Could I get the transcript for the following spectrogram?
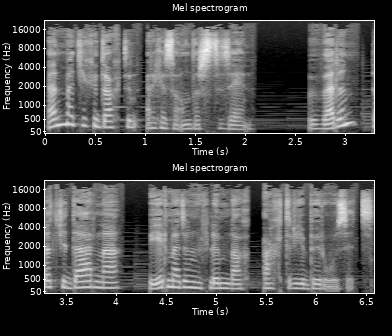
en met je gedachten ergens anders te zijn. Wedden dat je daarna weer met een glimlach achter je bureau zit.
